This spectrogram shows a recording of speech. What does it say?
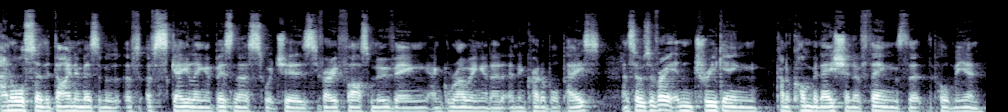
and also the dynamism of, of, of scaling a business which is very fast moving and growing at a, an incredible pace. And so it was a very intriguing kind of combination of things that pulled me in.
